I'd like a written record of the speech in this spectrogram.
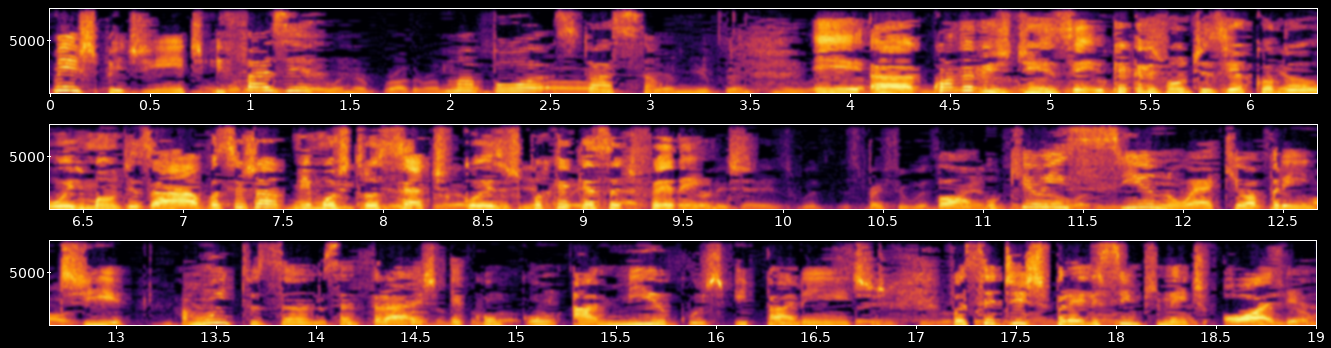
meu expediente e fazer uma boa situação. E uh, quando eles dizem, o que, é que, eles vão dizer quando o irmão diz, ah, você já me mostrou sete coisas, por que, que essa é diferente? Bom, o que eu ensino é que eu aprendi há muitos anos atrás, é com, com amigos e parentes. Você diz para eles simplesmente, olha,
